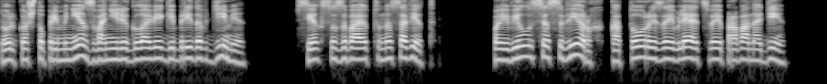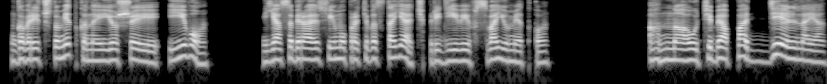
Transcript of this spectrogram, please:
только что при мне звонили главе гибридов Диме. Всех созывают на совет. Появился сверх, который заявляет свои права на Ди. Говорит, что метка на ее шее и его. Я собираюсь ему противостоять, предъявив свою метку». «Она у тебя поддельная!»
